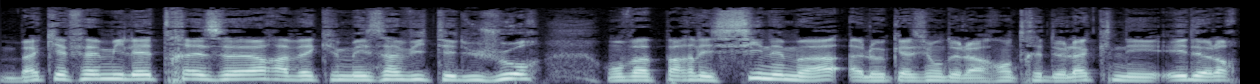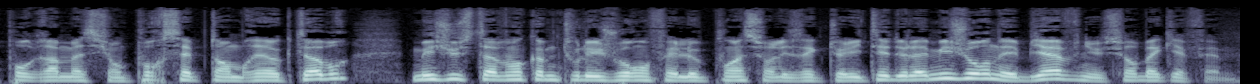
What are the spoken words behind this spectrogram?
Bac FM, il est 13h avec mes invités du jour. On va parler cinéma à l'occasion de la rentrée de l'acné et de leur programmation pour septembre et octobre. Mais juste avant, comme tous les jours, on fait le point sur les actualités de la mi-journée. Bienvenue sur Bac FM.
